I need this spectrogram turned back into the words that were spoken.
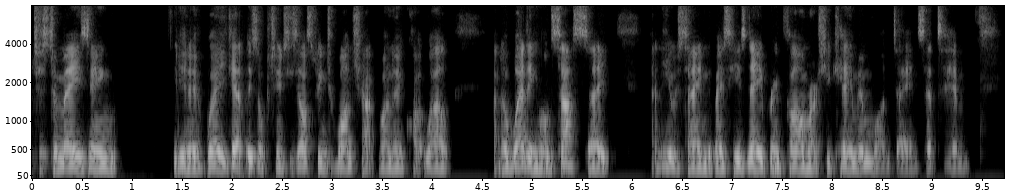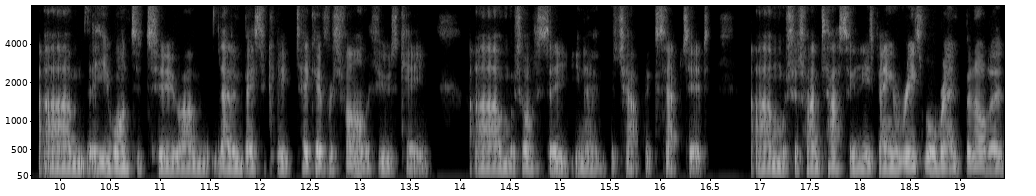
just amazing, you know, where you get these opportunities. I was speaking to one chap I know quite well at a wedding on Saturday, and he was saying that basically his neighbouring farmer actually came in one day and said to him um, that he wanted to um, let him basically take over his farm if he was keen, um, which obviously you know the chap accepted um, which was fantastic. And he's paying a reasonable rent, but not an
